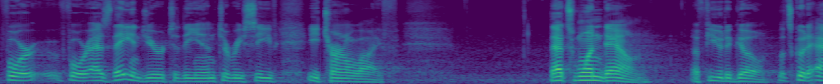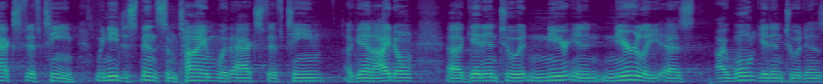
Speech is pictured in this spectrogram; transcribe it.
for, for, as they endure to the end, to receive eternal life. That's one down, a few to go. Let's go to Acts 15. We need to spend some time with Acts 15. Again, I don't uh, get into it near, in nearly as I won't get into it in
